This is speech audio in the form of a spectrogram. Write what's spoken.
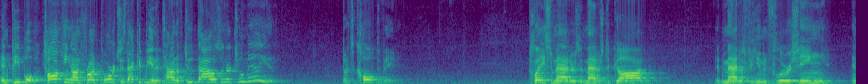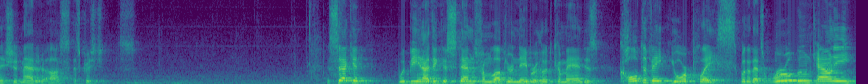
and people talking on front porches. That could be in a town of 2,000 or 2 million. But it's cultivated. Place matters. It matters to God, it matters for human flourishing, and it should matter to us as Christians. The second would be, and I think this stems from love your neighborhood command, is cultivate your place, whether that's rural Boone County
